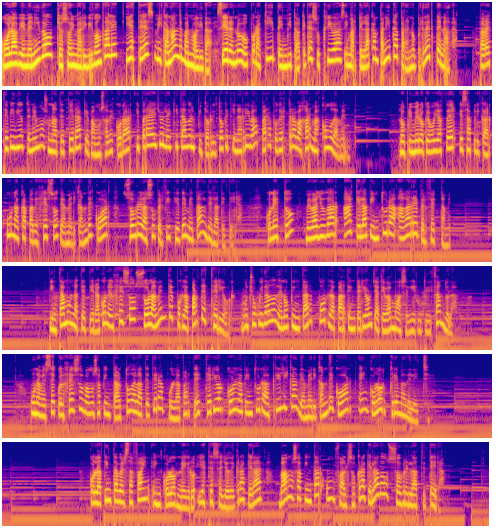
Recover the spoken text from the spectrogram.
Hola, bienvenido, yo soy Mariby González y este es mi canal de manualidades. Si eres nuevo por aquí, te invito a que te suscribas y marques la campanita para no perderte nada. Para este vídeo tenemos una tetera que vamos a decorar y para ello le he quitado el pitorrito que tiene arriba para poder trabajar más cómodamente. Lo primero que voy a hacer es aplicar una capa de gesso de American Deco Art sobre la superficie de metal de la tetera. Con esto me va a ayudar a que la pintura agarre perfectamente. Pintamos la tetera con el gesso solamente por la parte exterior. Mucho cuidado de no pintar por la parte interior ya que vamos a seguir utilizándola. Una vez seco el gesso vamos a pintar toda la tetera por la parte exterior con la pintura acrílica de American Deco Art en color crema de leche. Con la tinta Versafine en color negro y este sello de craquelar vamos a pintar un falso craquelado sobre la tetera.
